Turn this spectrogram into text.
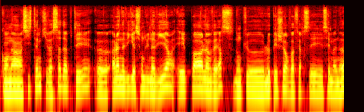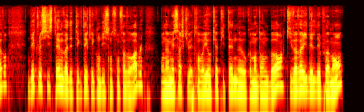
qu'on a un système qui va s'adapter euh, à la navigation du navire et pas l'inverse. Donc euh, le pêcheur va faire ses, manœuvres. Dès que le système va détecter que les conditions sont favorables, on a un message qui va être envoyé au capitaine, euh, au commandant de bord, qui va valider le déploiement.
